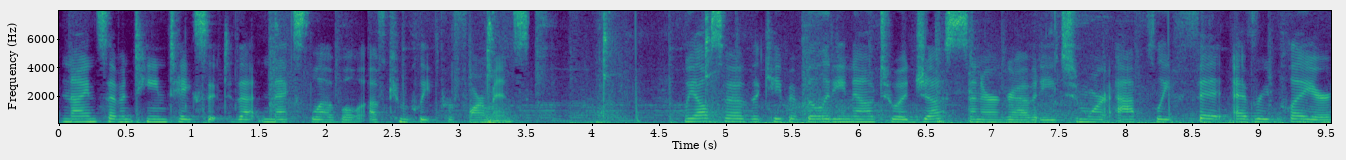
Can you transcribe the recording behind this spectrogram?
917 takes it to that next level of complete performance. We also have the capability now to adjust center of gravity to more aptly fit every player.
